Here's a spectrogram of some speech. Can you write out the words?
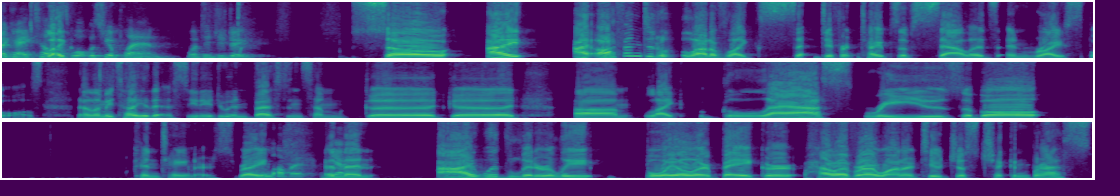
Okay, tell Like- us what was your plan? What did you do? So I I often did a lot of like sa- different types of salads and rice bowls. Now let me tell you this: you need to invest in some good, good, um, like glass reusable containers, right? Love it. And Yep. then I would literally boil or bake or however I wanted to, just chicken breasts.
